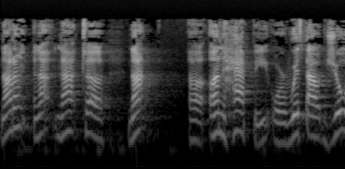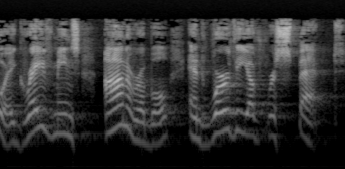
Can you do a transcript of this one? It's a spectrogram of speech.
not, not, not, uh, not uh, unhappy or without joy. Grave means honorable and worthy of respect.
